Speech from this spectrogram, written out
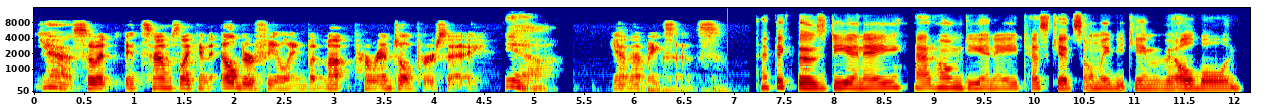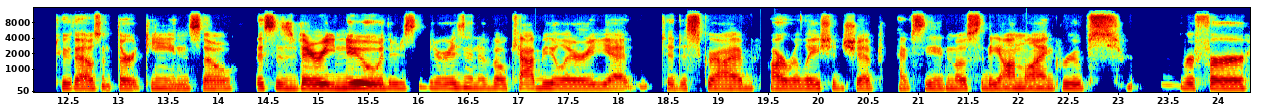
Yeah, so it, it sounds like an elder feeling, but not parental per se. Yeah. Yeah, that makes sense. I think those DNA at home DNA test kits only became available in 2013. So this is very new. There's there isn't a vocabulary yet to describe our relationship. I've seen most of the online groups refer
